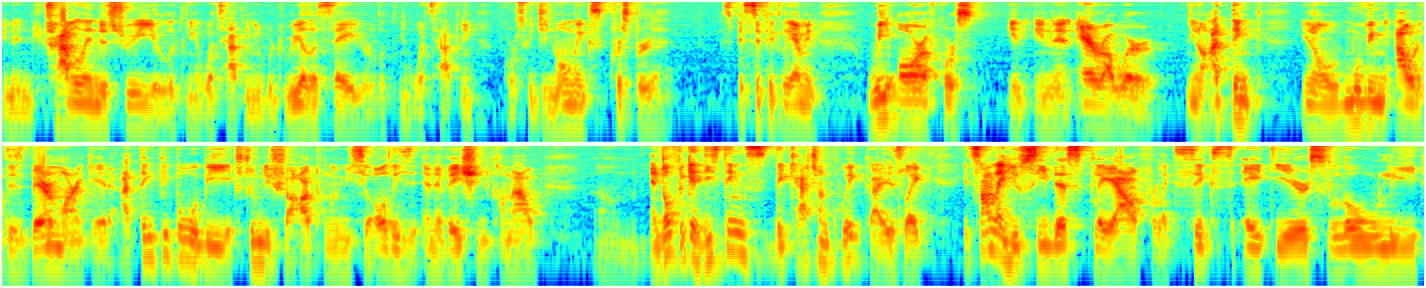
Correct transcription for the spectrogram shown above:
in the travel industry, you're looking at what's happening with real estate, you're looking at what's happening, of course, with genomics, CRISPR specifically. I mean, we are, of course, in, in an era where, you know, I think, you know, moving out of this bear market, I think people will be extremely shocked when we see all these innovation come out. Um, and don't forget, these things, they catch on quick, guys. Like, it's not like you see this play out for like six, eight years slowly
